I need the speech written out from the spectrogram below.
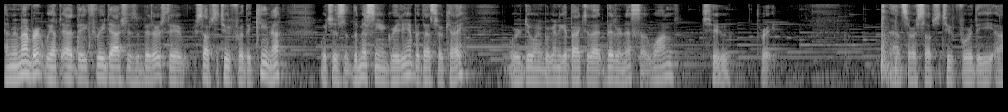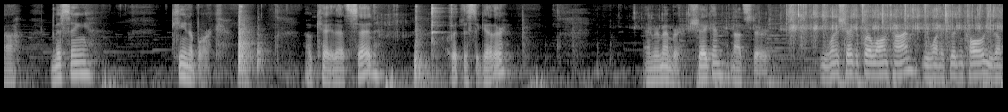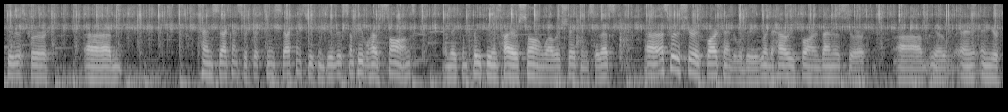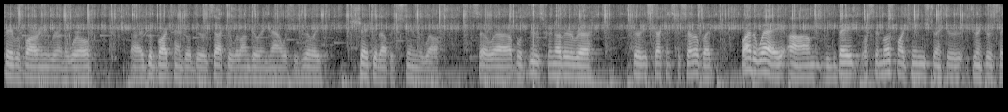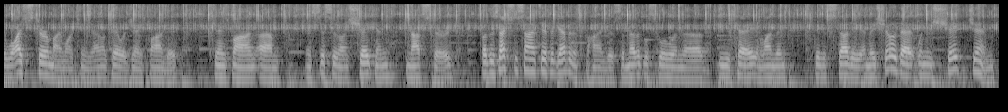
And remember, we have to add the three dashes of bitters to substitute for the quinoa, which is the missing ingredient, but that's okay. We're doing, we're going to get back to that bitterness. So one, two, three. That's our substitute for the uh, missing quinoa bark. Okay, that said, put this together. And remember, shaken, not stirred. You want to shake it for a long time. You want it good and cold. You don't do this for um, 10 seconds or 15 seconds. You can do this. Some people have songs and they complete the entire song while they're shaking. So that's, uh, that's what a serious bartender will do. You go into Harry's Bar in Venice or um, you know, in, your favorite bar anywhere in the world. Uh, a good bartender will do exactly what I'm doing now, which is really shake it up extremely well. So uh, we'll do this for another uh, 30 seconds or so. But by the way, um, the debate, let's say most martinis drinker, drinkers say, well, I stir my martini. I don't care what James Bond did. James Bond um, insisted on shaken, not stirred. But there's actually scientific evidence behind this. A medical school in uh, the UK, in London, did a study, and they showed that when you shake gin,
